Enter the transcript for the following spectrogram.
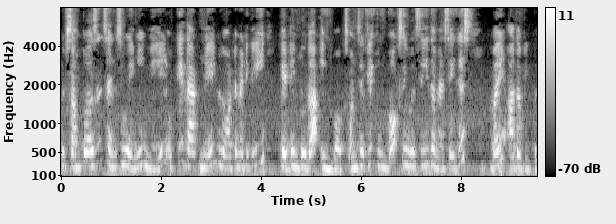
If some person sends you any mail okay that mail will automatically get into the inbox. Once you click inbox you will see the messages by other people.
